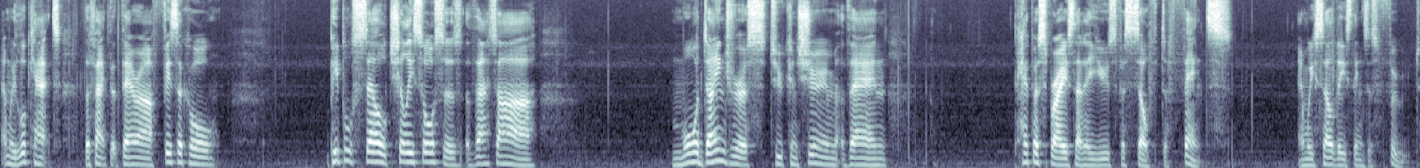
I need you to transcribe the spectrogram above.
and we look at the fact that there are physical. People sell chili sauces that are more dangerous to consume than pepper sprays that are used for self defense. And we sell these things as food.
